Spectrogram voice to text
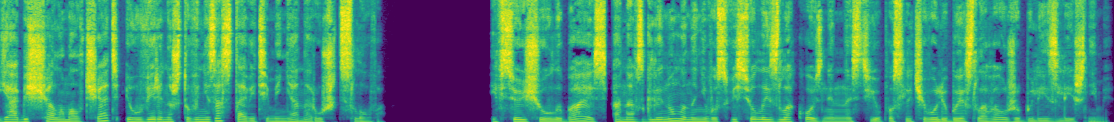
Я обещала молчать и уверена, что вы не заставите меня нарушить слово». И все еще улыбаясь, она взглянула на него с веселой злокозненностью, после чего любые слова уже были излишними.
